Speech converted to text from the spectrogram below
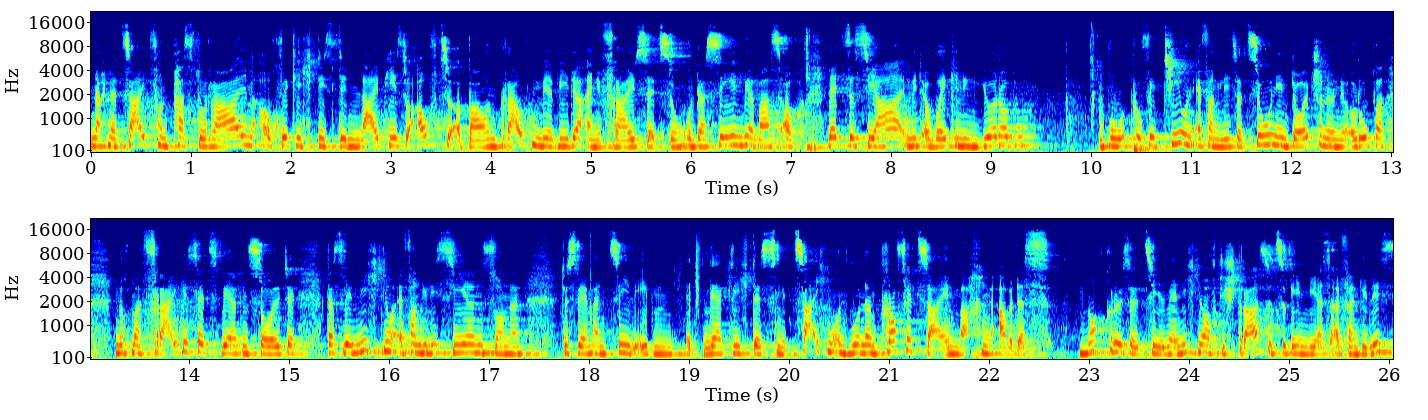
nach einer Zeit von Pastoralem auch wirklich den Leib Jesu aufzuerbauen, brauchen wir wieder eine Freisetzung. Und da sehen wir was auch letztes Jahr mit Awakening Europe wo Prophetie und Evangelisation in Deutschland und in Europa nochmal freigesetzt werden sollte, dass wir nicht nur evangelisieren, sondern das wäre mein Ziel, eben wirklich das mit Zeichen und Wundern Prophezeien machen, aber das noch größere Ziel wäre nicht nur auf die Straße zu gehen wie als Evangelist,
